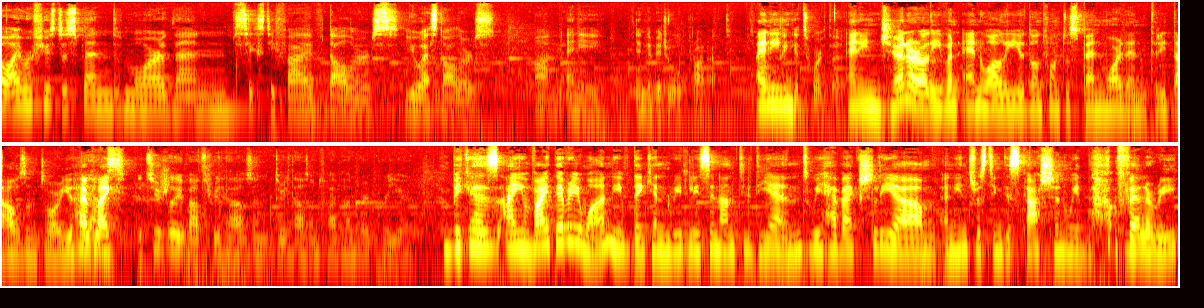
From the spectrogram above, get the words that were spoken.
Oh, I refuse to spend more than $65 US dollars on any individual product. I and in, think it's worth it. And in general, even annually, you don't want to spend more than 3000 or you have yes, like. It's usually about 3000 3500 per year. Because I invite everyone, if they can really listen until the end, we have actually um, an interesting discussion with Valerie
